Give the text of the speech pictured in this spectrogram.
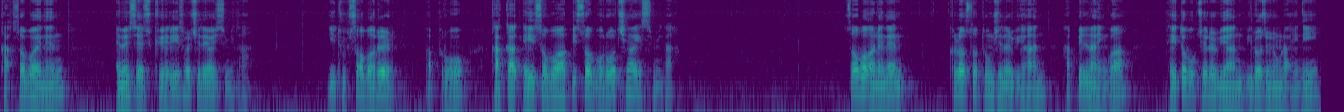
각 서버에는 MS SQL이 설치되어 있습니다. 이 두 서버를 앞으로 각각 A 서버와 B 서버로 칭하겠습니다. 서버 간에는 클러스터 통신을 위한 핫빌 라인과 데이터 복제를 위한 미러 전용 라인이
